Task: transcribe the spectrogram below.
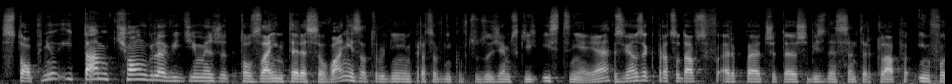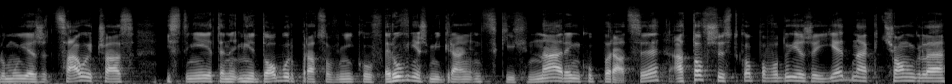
stopniu i tam ciągle widzimy, że to zainteresowanie zatrudnieniem pracowników cudzoziemskich istnieje. Związek Pracodawców RP czy też Business Center Club informuje, że cały czas istnieje ten niedobór pracowników, również migranckich, na rynku pracy, a to wszystko powoduje, że jednak ciągle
